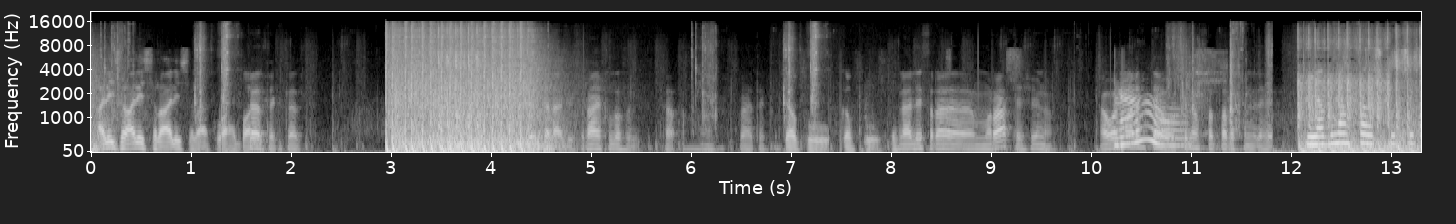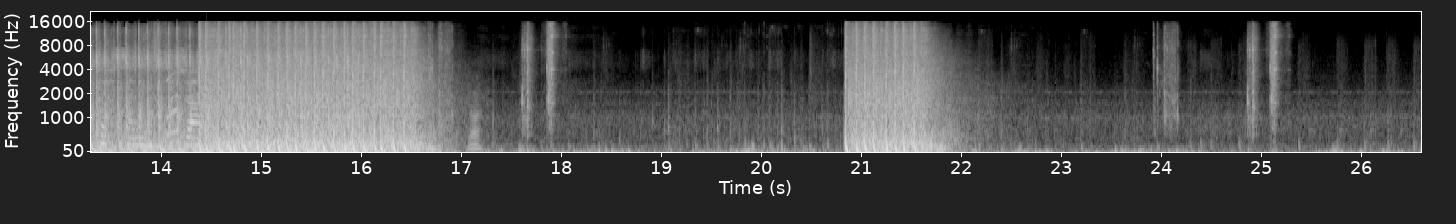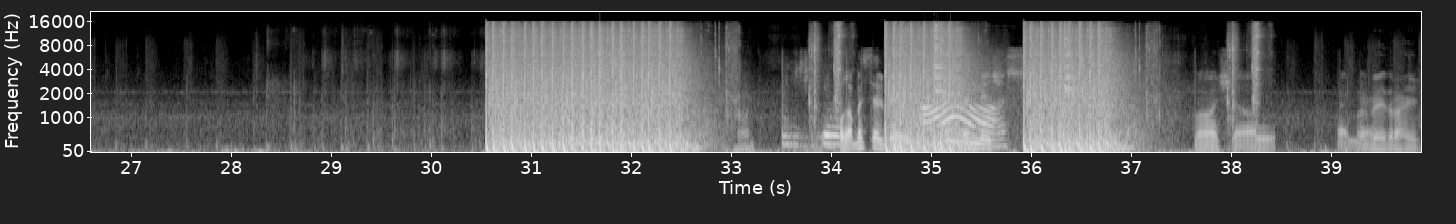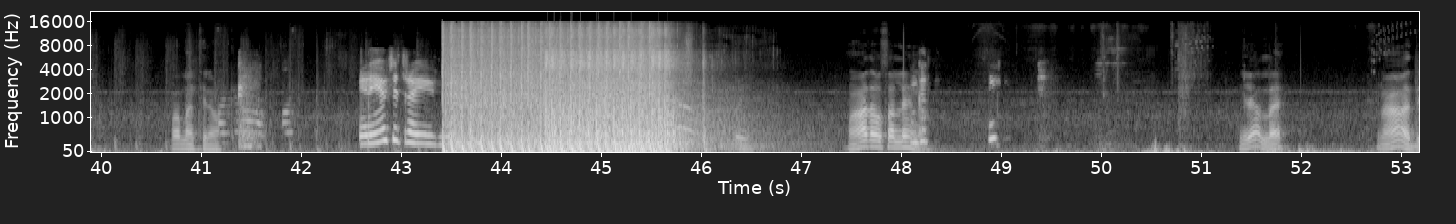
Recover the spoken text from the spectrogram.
علي يسرى علي يسرى علي يسرى أكو واحد. ثالثك ثالث انت لا اليسرى. هاي خلص لا، بعدك كفو كفو. لا اليسرى مراته شنو؟ أول ما رحت هو كلهم فطرت من الهيل لو بلا نخلص كل ستة أحسن ساعة. نوك بغى بس البيت فنش ما شاء الله. من هلا. بعيد راح يجي. والله انت نوك. يعني إمتى تريفني؟ طيب. ما هذا وصل لهنا. يلا. عادي.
